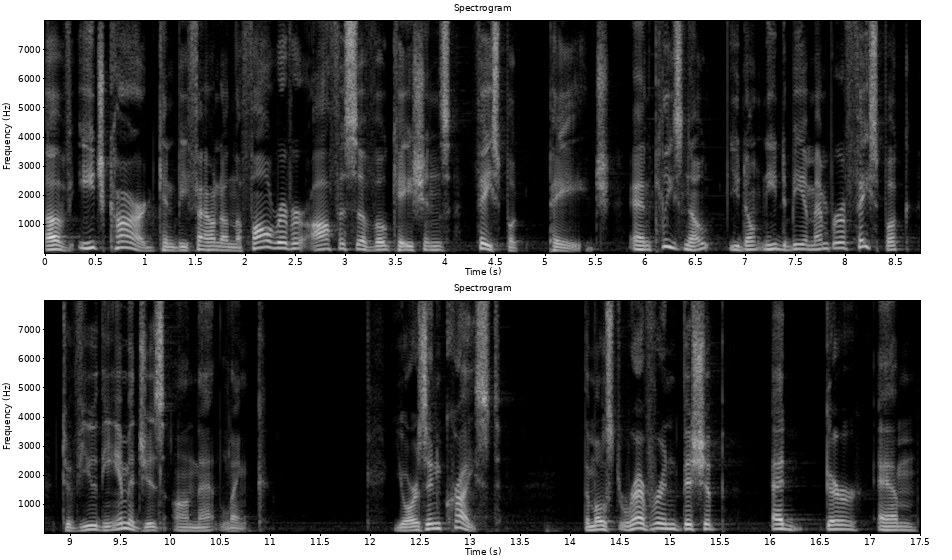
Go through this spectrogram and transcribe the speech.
of each card can be found on the Fall River Office of Vocations Facebook page. And please note, you don't need to be a member of Facebook to view the images on that link. Yours in Christ, the Most Reverend Bishop Edgar M.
